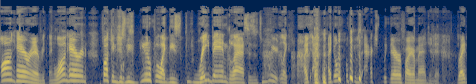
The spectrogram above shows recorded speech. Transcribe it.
long hair and everything, long hair and fucking just these beautiful like these Ray Ban glasses. It's weird. Like I, I I don't know if he was actually there, if I imagined it, right?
